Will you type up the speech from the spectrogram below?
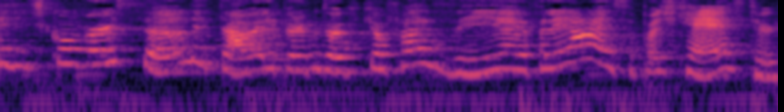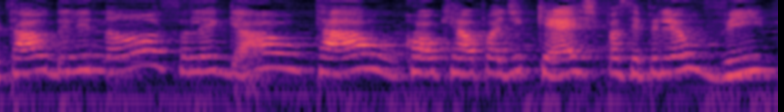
Aí a gente conversando e tal, ele perguntou o que, que eu fazia. Eu falei, ah, eu sou podcaster e tal. Dele, nossa, legal, tal. Qual que é o podcast? Passei pra ele ouvir.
